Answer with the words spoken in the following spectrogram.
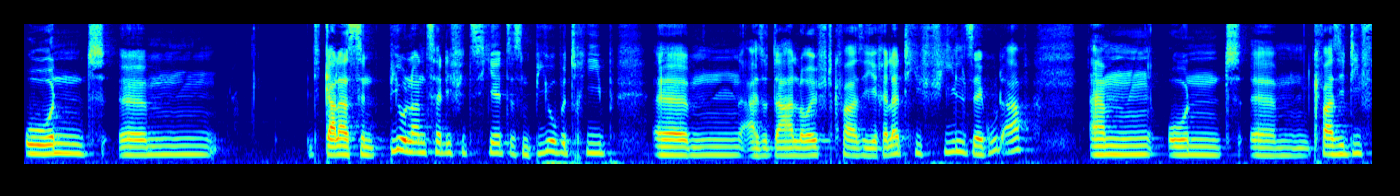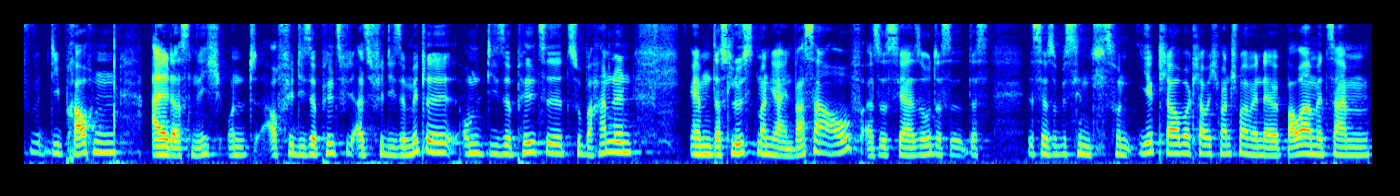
Und ähm, die Gallas sind Bioland zertifiziert, das ist ein Biobetrieb. Ähm, also da läuft quasi relativ viel sehr gut ab. Ähm, und ähm, quasi die, die brauchen all das nicht. Und auch für diese Pilz, also für diese Mittel, um diese Pilze zu behandeln, ähm, das löst man ja in Wasser auf. Also ist ja so, dass das ist ja so ein bisschen so ein Irrglaube, glaube ich, manchmal, wenn der Bauer mit seinem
